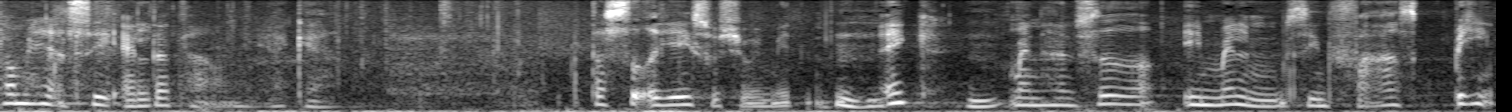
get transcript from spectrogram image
Kom her se altertavlen. Jeg gerne. Der sidder Jesus jo i midten, mm-hmm. ikke? Mm. Men han sidder imellem sin fars ben.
